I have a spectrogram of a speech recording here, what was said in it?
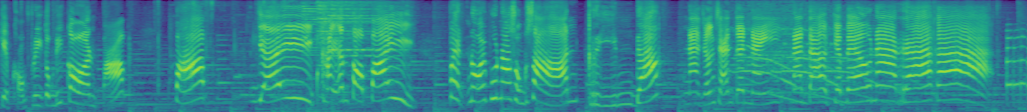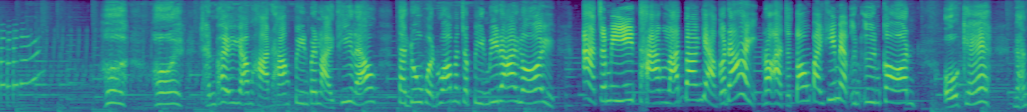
เก็บของฟรีตรงนี้ก่อนปั๊บปั๊บเย้ไข่อันต่อไป เป็ดน้อยผู้น่าสงสาร กรีนดัก น่าสงสารตัวไหนหน้าตาจะแบวน่ารักอะ เฮ้ยเฮ้ย ฉันพยายามหาทางปีนไปหลายที่แล้ว แต่ดูเหมือนว่ามันจะปีนไม่ได้เลยอา จจะมีทางลัดบางอย่างก็ได้ เราอาจจะต้องไปที่แมปอื่นๆก่อน โอเค งั้น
